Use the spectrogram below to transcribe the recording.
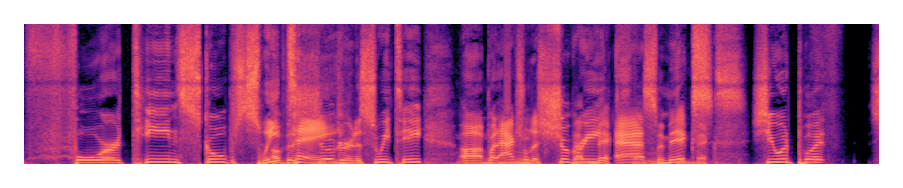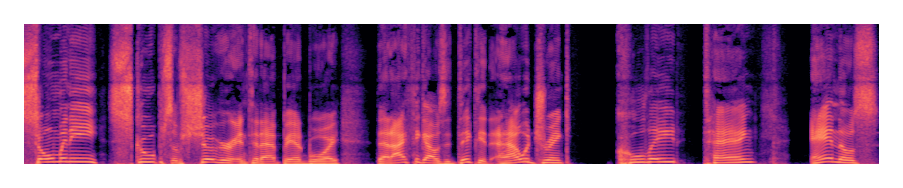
14 scoops Sweet of the tea. sugar to sweet tea, uh, but actual the sugary mix, ass mix. mix. She would put so many scoops of sugar into that bad boy that I think I was addicted. And I would drink Kool Aid, Tang, and those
